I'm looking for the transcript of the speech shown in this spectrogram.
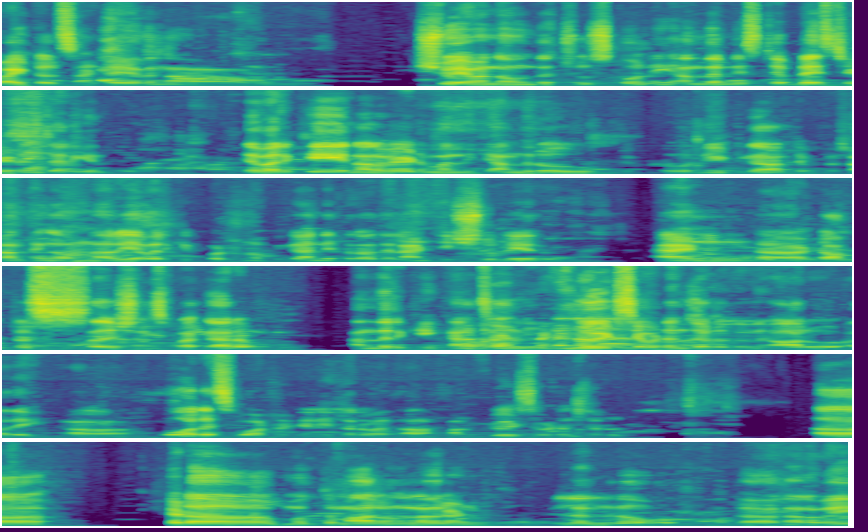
వైటల్స్ అంటే ఏదైనా ఇష్యూ ఏమైనా ఉందో చూసుకొని అందరినీ స్టెబిలైజ్ చేయడం జరిగింది. ఎవరికి నలభై ఏడు మందికి అందరూ ఇప్పుడు నీట్గా అంటే ప్రశాంతంగా ఉన్నారు. ఎవరికి పొట్టు నొప్పి కానీ తర్వాత ఎలాంటి ఇష్యూ లేదు. అండ్ డాక్టర్స్ సజెషన్స్ ప్రకారం అందరికి కన్సర్న్ ఫ్లూయిడ్స్ ఇవ్వడం జరుగుతుంది. ఆర్ఓ అదే ఓఆర్ఎస్ వాటర్ కానీ తర్వాత ఫ్లూయిడ్స్ ఇవ్వడం జరుగుతుంది. ఆ, ఇక్కడ మొత్తం ఆరు వందల నలభై రెండు పిల్లల్లో ఒక నలభై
